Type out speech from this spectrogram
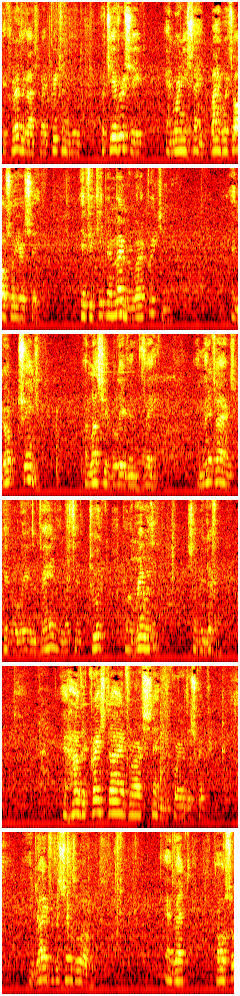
declare the gospel by preaching you what ye have received and wherein ye stand, by which also ye are saved. If you keep in memory what I preach in you, and don't change it unless you believe in vain. And many times people believe in vain and nothing to it, don't agree with it, something different. And how that Christ died for our sins according to the scripture. He died for the sins of all of us. And that also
